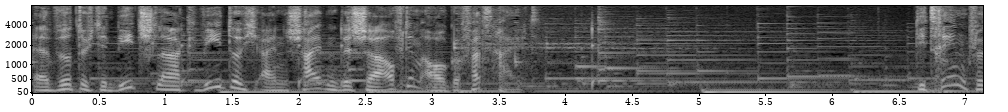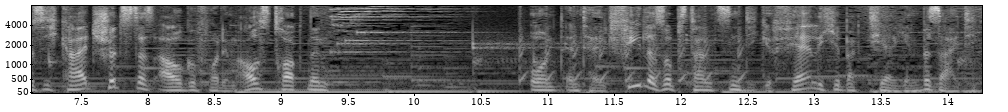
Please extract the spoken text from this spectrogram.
Er wird durch den Lidschlag wie durch einen Scheibenwischer auf dem Auge verteilt. Die Tränenflüssigkeit schützt das Auge vor dem Austrocknen und enthält viele Substanzen, die gefährliche Bakterien beseitigen.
